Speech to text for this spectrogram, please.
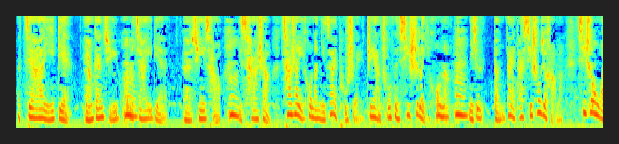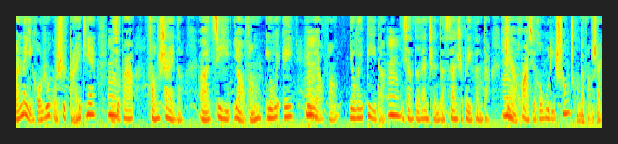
呃加一点洋甘菊或者加一点。呃，薰衣草，嗯你擦上，擦上以后呢，你再铺水，这样充分稀释了以后呢，嗯你就等待它吸收就好了。吸收完了以后，如果是白天，你就把防晒的啊、既要防 UVA 又要防 UVB 的，嗯。你像德丹臣的三十倍分的，这样化学和物理双重的防晒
